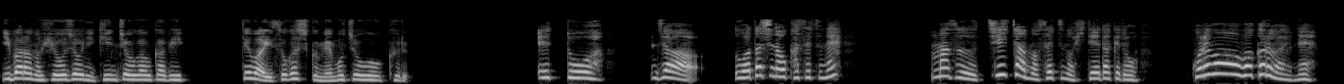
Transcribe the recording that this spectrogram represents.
茨の表情に緊張が浮かび、手は忙しくメモ帳を送る。えっと、じゃあ、私の仮説ね。まず、ちーちゃんの説の否定だけど、これはわかるわよね。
